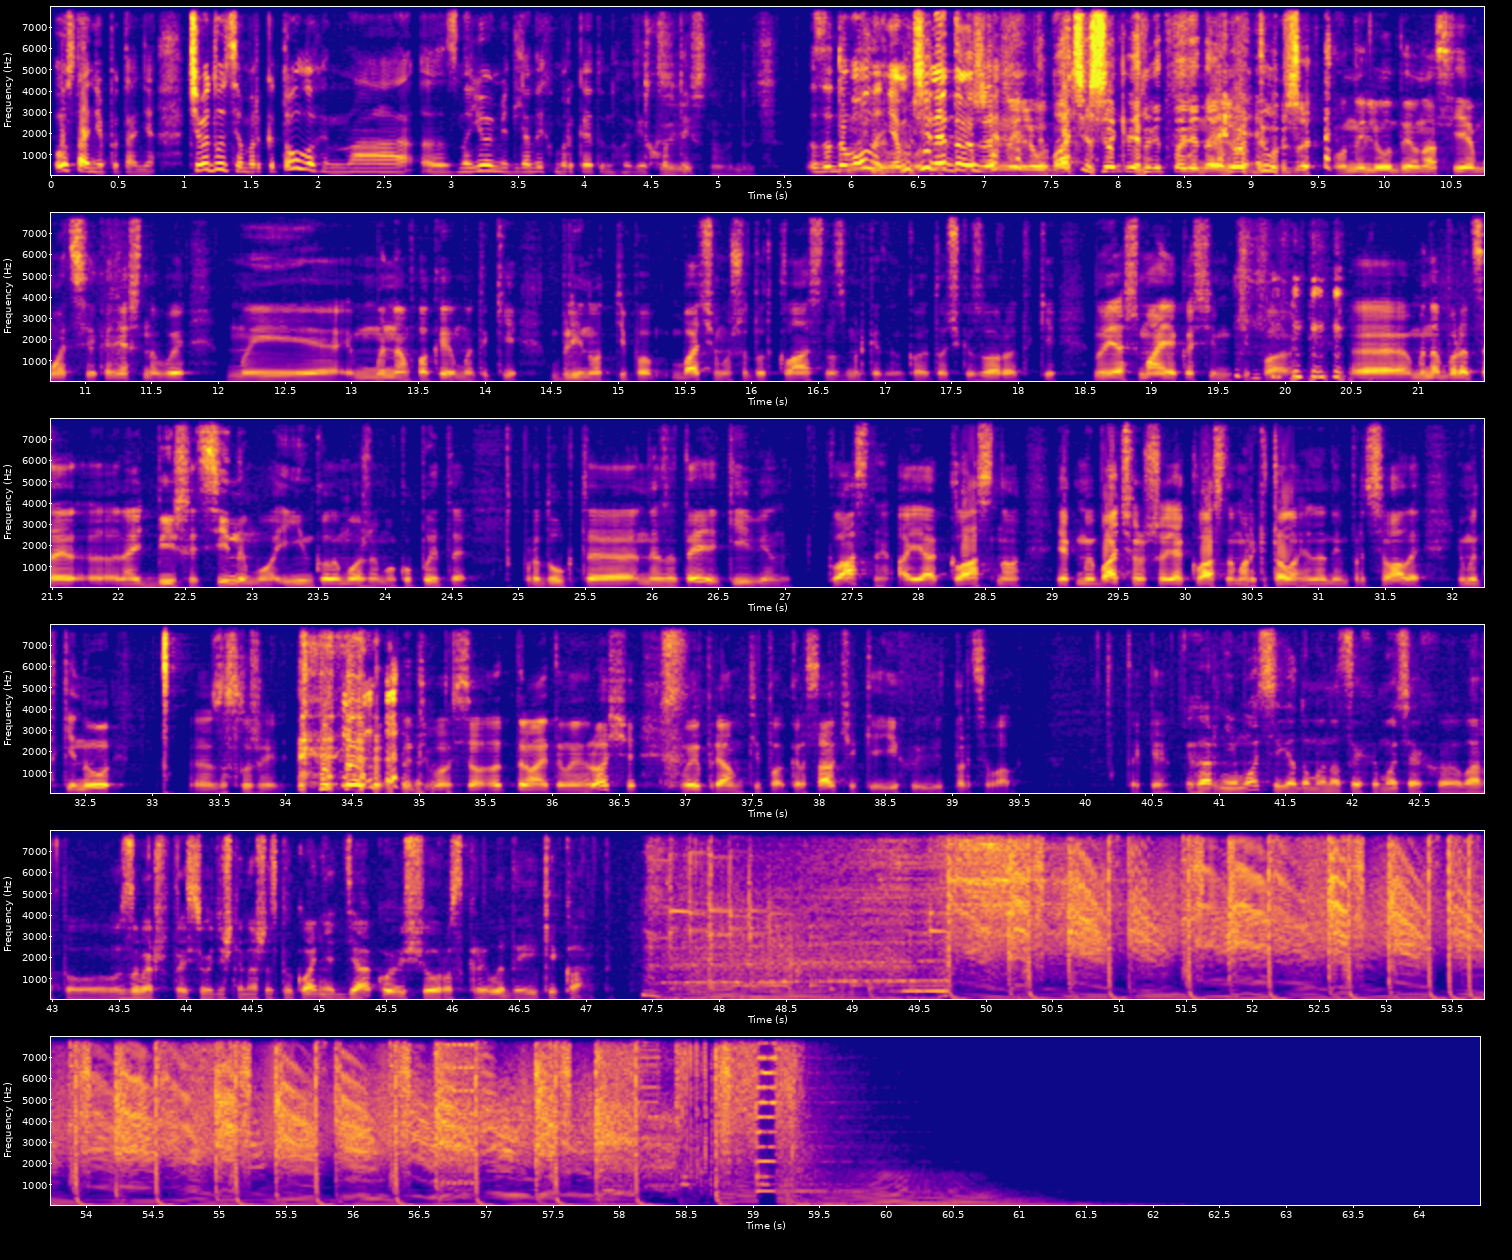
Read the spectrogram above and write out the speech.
Останнє питання: чи ведуться маркетологи на е, знайомі для них маркетингові ходи? Звісно, ведуться. З задоволенням чи не дуже? Вони Ти люди. бачиш, як він відповідає? Вони Не дуже. Вони люди, у нас є емоції. Звісно, ви, ми, ми навпаки, ми такі, блін, от типу, бачимо, що тут класно з маркетингової точки зору. Такі, ну я ж маю якось їм, типу, е, ми наоборот це е, навіть більше цінимо і інколи можемо купити продукт е, не за те, який він. Класний, а як класно, як ми бачимо, що як класно маркетологи над ним працювали, і ми такі, ну заслужили. Типу, все, от тримайте мої гроші, ви прям, типу, красавчики, їх відпрацювали. Таке. Гарні емоції. Я думаю, на цих емоціях е, варто завершити сьогоднішнє наше спілкування. Дякую, що розкрили деякі карти.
